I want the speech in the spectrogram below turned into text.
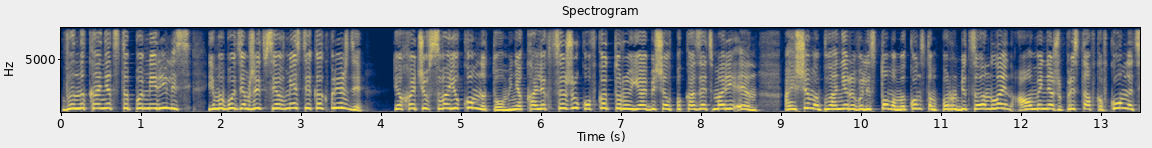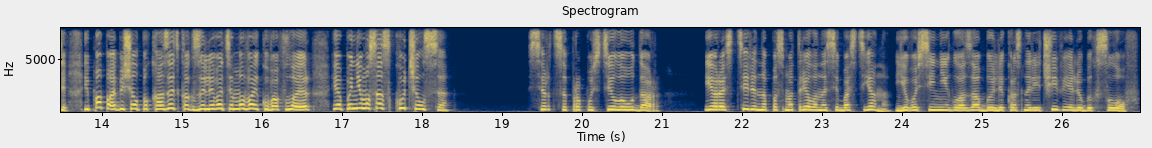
Вы наконец-то помирились, и мы будем жить все вместе, как прежде? Я хочу в свою комнату. У меня коллекция жуков, которую я обещал показать Мари Энн. А еще мы планировали с Томом и Констом порубиться онлайн, а у меня же приставка в комнате, и папа обещал показать, как заливать омывайку во флайер. Я по нему соскучился». Сердце пропустило удар. Я растерянно посмотрела на Себастьяна. Его синие глаза были красноречивее любых слов.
